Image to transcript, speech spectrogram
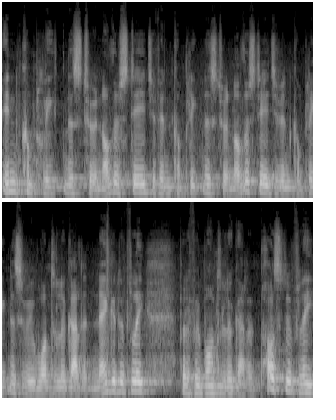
incompleteness to another stage of incompleteness to another stage of incompleteness if we want to look at it negatively. But if we want to look at it positively,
